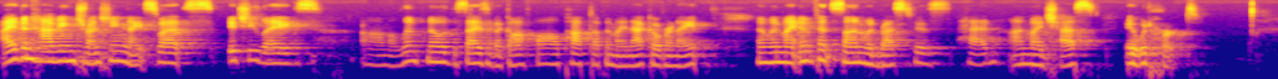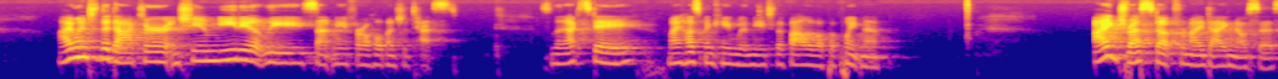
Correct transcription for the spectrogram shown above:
I had been having drenching night sweats, itchy legs, um, a lymph node the size of a golf ball popped up in my neck overnight, and when my infant son would rest his head on my chest, it would hurt. I went to the doctor, and she immediately sent me for a whole bunch of tests. So the next day, my husband came with me to the follow up appointment. I dressed up for my diagnosis.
